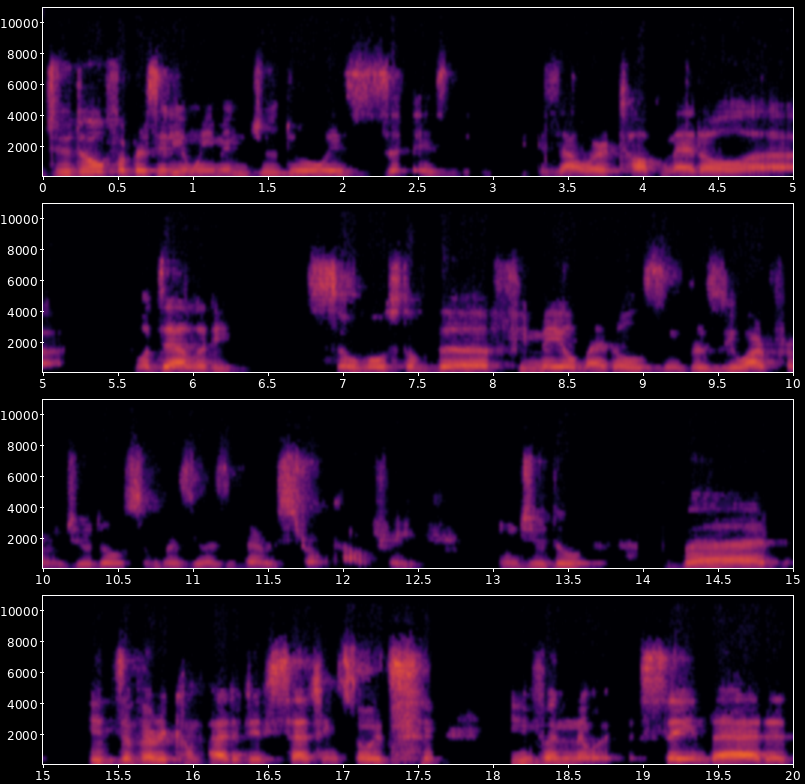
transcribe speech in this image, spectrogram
judo for brazilian women judo is is is our top medal uh, modality. So most of the female medals in brazil are from judo. So brazil is a very strong country in judo, but it's a very competitive setting. So it's even saying that it,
